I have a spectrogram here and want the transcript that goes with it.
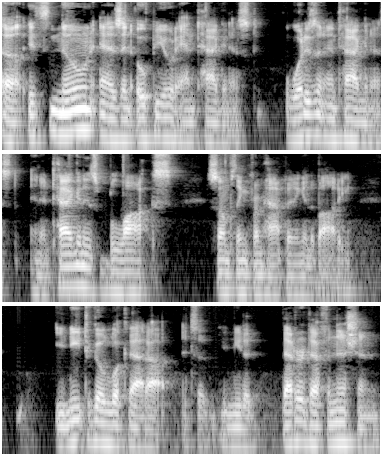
Uh, it's known as an opioid antagonist. What is an antagonist? An antagonist blocks something from happening in the body. You need to go look that up. It's a you need a better definition.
